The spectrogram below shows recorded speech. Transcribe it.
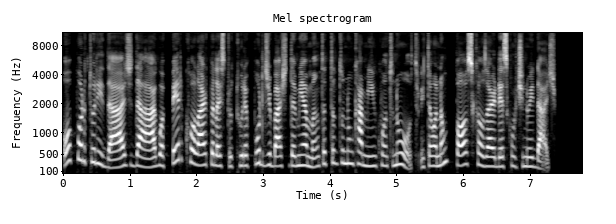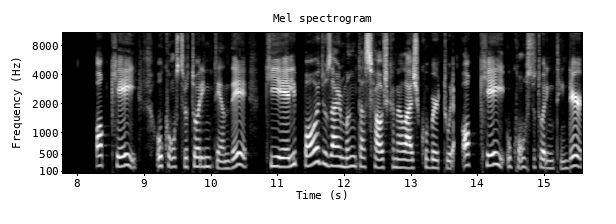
oportunidade da água percolar pela estrutura por debaixo da minha manta, tanto num caminho quanto no outro. Então eu não posso causar descontinuidade. Ok, o construtor entender que ele pode usar manta asfáltica na laje de cobertura. Ok, o construtor entender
